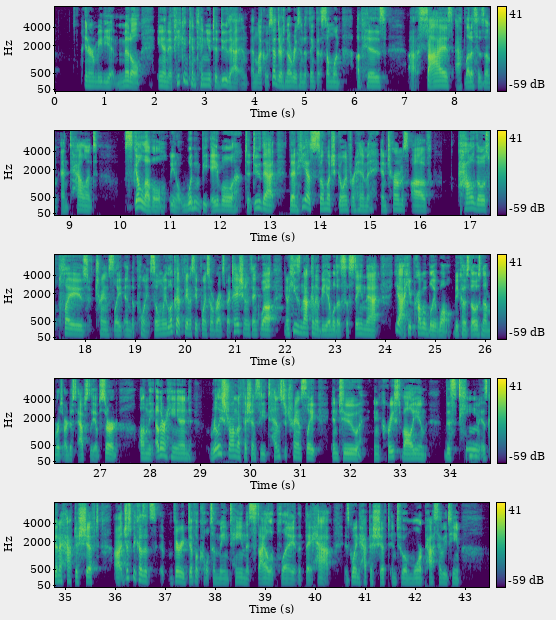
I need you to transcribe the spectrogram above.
intermediate middle. And if he can continue to do that, and, and like we said, there's no reason to think that someone of his uh, size, athleticism, and talent skill level, you know, wouldn't be able to do that, then he has so much going for him in terms of how those plays translate into points. So when we look at fantasy points over expectation, we think, well, you know, he's not going to be able to sustain that. Yeah, he probably won't because those numbers are just absolutely absurd. On the other hand, really strong efficiency tends to translate into increased volume. This team is going to have to shift uh, just because it's very difficult to maintain the style of play that they have. Is going to have to shift into a more pass heavy team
